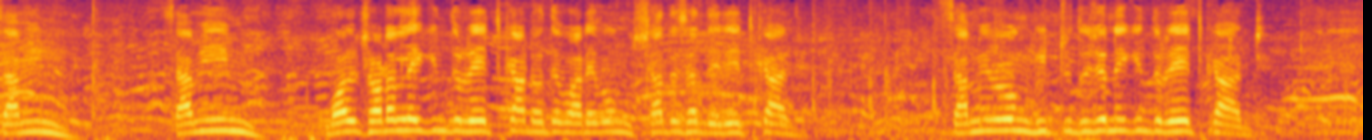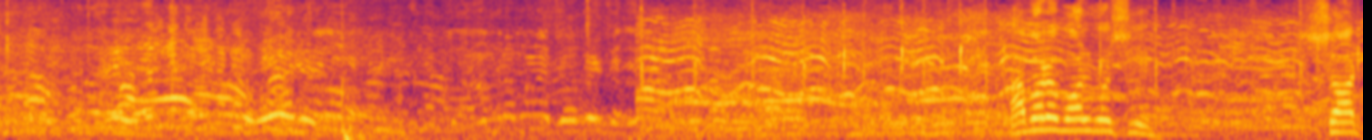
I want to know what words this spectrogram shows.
সামিম শামিম বল ছড়ালেই কিন্তু রেড কার্ড হতে পারে এবং সাথে সাথে রেড কার্ড সামিম এবং বিট্টু দুজনেই কিন্তু রেড কার্ড আবারও বল বসিয়ে। শট।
